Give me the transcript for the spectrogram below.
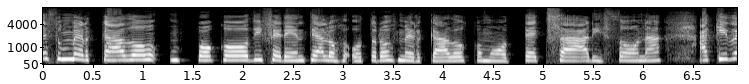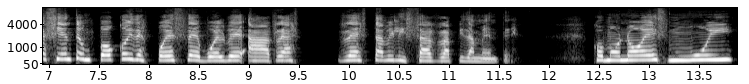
es un mercado un poco diferente a los otros mercados como Texas, Arizona. Aquí resiente un poco y después se vuelve a restabilizar rápidamente. Como no es muy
